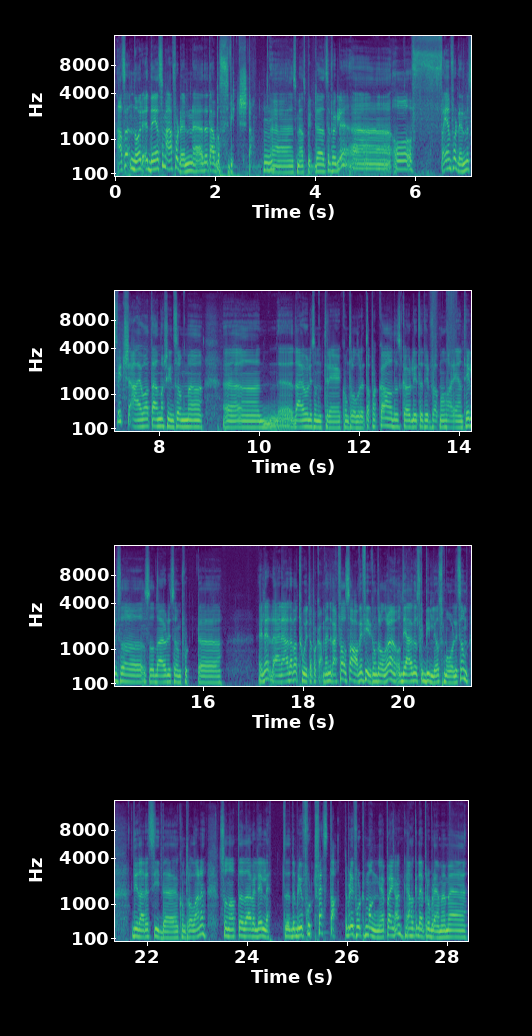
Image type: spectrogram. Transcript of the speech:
Altså, når, det som er fordelen eh, Dette er jo på Switch, da. eh, som jeg har spilt, det, selvfølgelig. Uh, og en fordel med Switch er jo at det er en maskin som eh, Det er jo liksom tre kontroller ut av pakka, og det skal jo lite til for at man har en til, så, så det er jo liksom fort uh, eller, er, det er bare to ut av pakka, men i hvert fall så har vi fire kontrollere, og de er jo ganske billige og små, liksom. De der sidekontrollerne. Sånn at det er veldig lett Det blir jo fort fest, da. Det blir fort mange på en gang. Jeg har ikke det problemet med,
